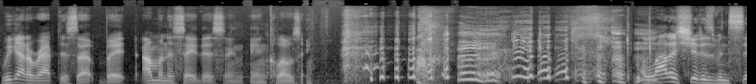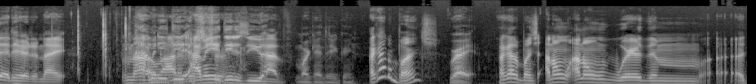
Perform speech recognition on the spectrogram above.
we got to wrap this up. But I'm gonna say this in, in closing. a lot of shit has been said here tonight. Not how many Adidas, how many true. Do you have, Mark Anthony Green? I got a bunch. Right, I got a bunch. I don't. I don't wear them a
